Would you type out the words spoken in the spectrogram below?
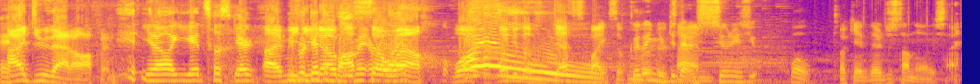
I do that often. you know, like you get so scared. I mean, you, forget to know me vomit so well. Whoa, look at those death Oh! spikes of Good thing you did that as soon as you. Whoa! Okay, they're just on the other side.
